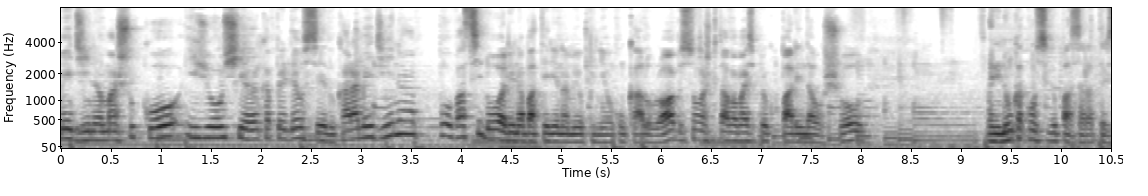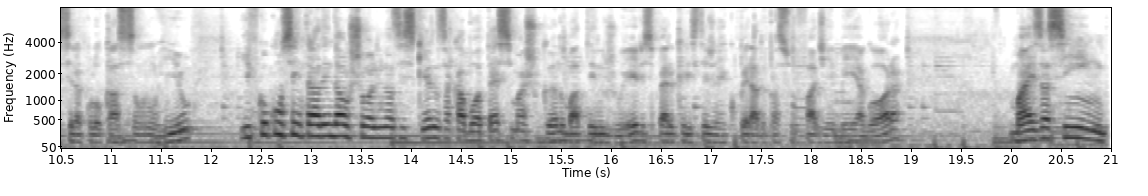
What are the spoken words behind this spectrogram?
Medina machucou e João Chianca perdeu cedo. O cara Medina pô, vacilou ali na bateria, na minha opinião, com o Carlo Robinson. Acho que estava mais preocupado em dar o show. Ele nunca conseguiu passar a terceira colocação no Rio e ficou concentrado em dar o show ali nas esquerdas. Acabou até se machucando, batendo o joelho. Espero que ele esteja recuperado para surfar de e-mail agora. Mas assim,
